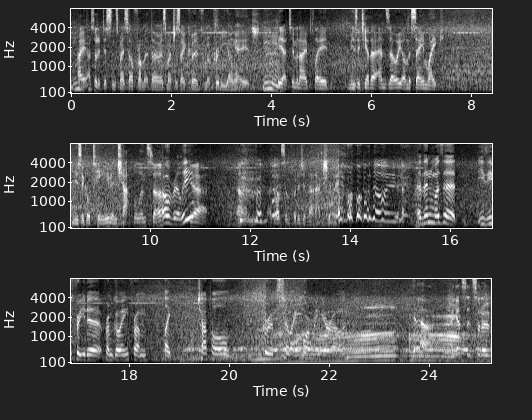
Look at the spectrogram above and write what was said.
I, Mm-hmm. I sort of distanced myself from it though as much as I could from a pretty young age. Mm-hmm. Yeah, Tim and I played music together and Zoe on the same like musical team in chapel and stuff. Oh really? Yeah. Um, I love some footage of that actually. Oh, no way. And then was it easy for you to from going from like chapel groups to like forming your own? yeah. I guess it's sort of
